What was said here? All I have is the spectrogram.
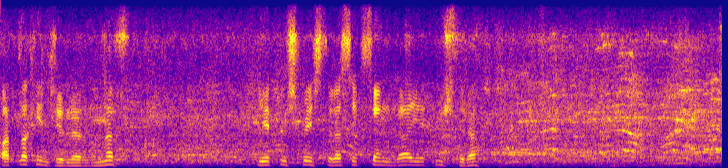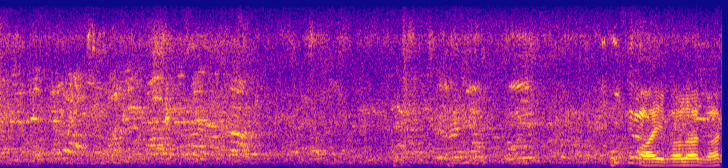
Patlak incirler bunlar. 75 lira, 80 lira, 70 lira. Ayvalar var.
